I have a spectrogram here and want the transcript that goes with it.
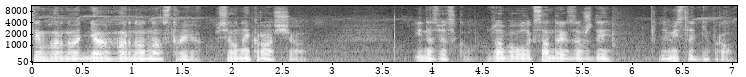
Всім гарного дня, гарного настрою, всього найкращого. І на зв'язку. З вами був Олександр, як завжди, з міста Дніпро.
